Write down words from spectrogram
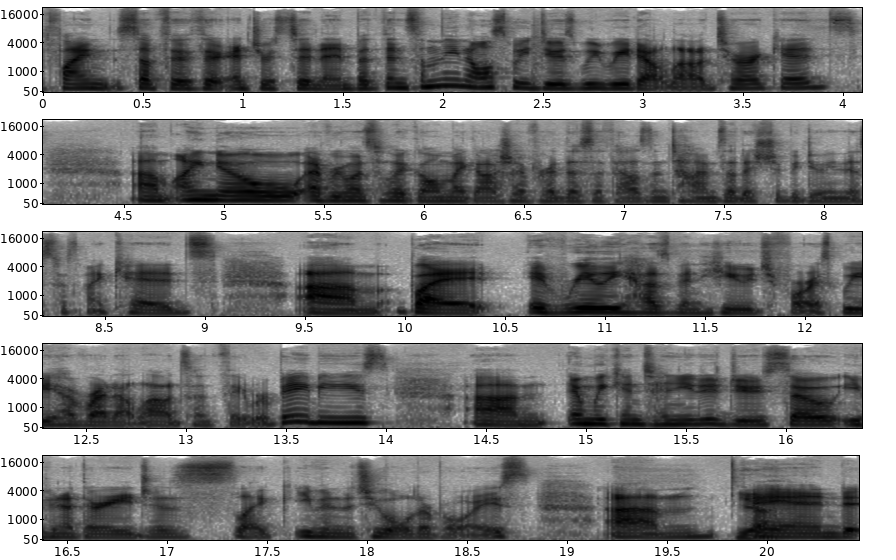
find stuff that they're interested in. But then something else we do is we read out loud to our kids um, I know everyone's like, oh my gosh, I've heard this a thousand times that I should be doing this with my kids. Um, but it really has been huge for us. We have read out loud since they were babies. Um, and we continue to do so even at their ages, like even the two older boys. Um, Yeah, and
